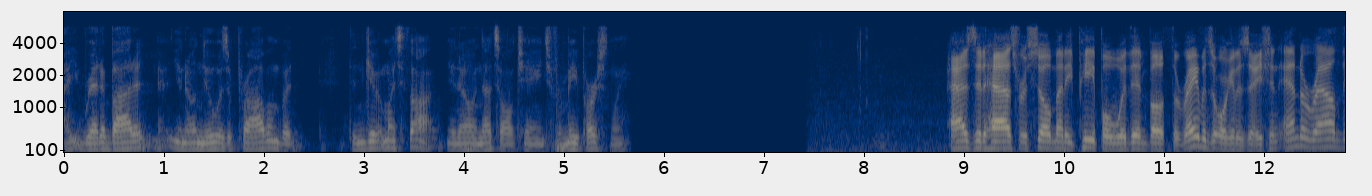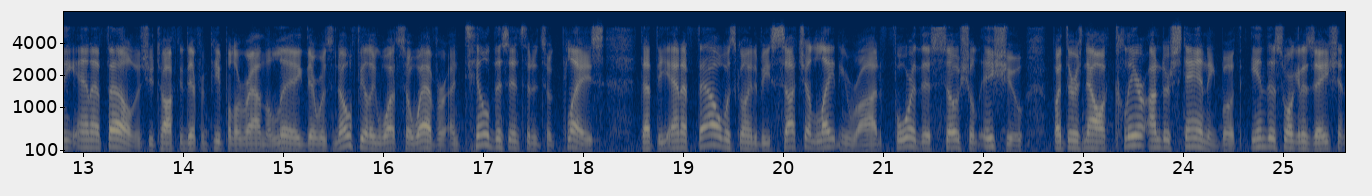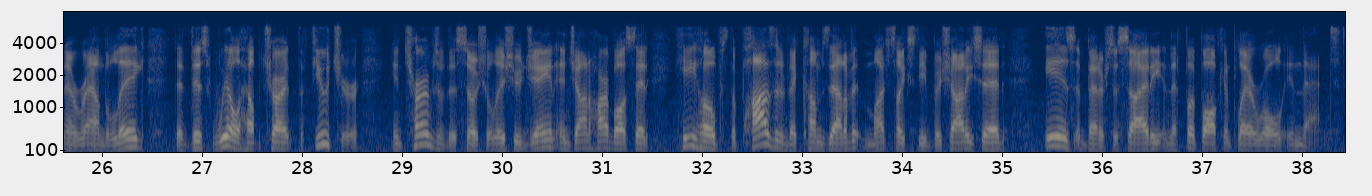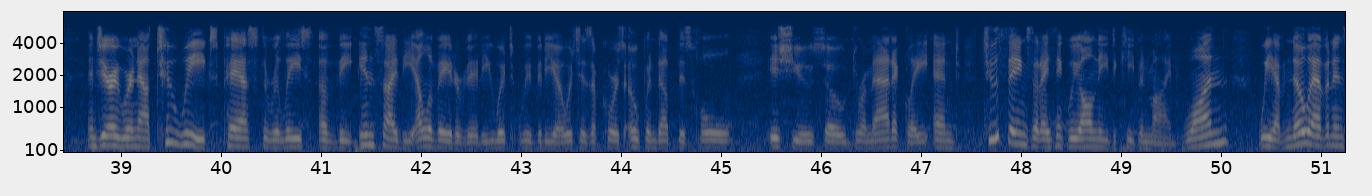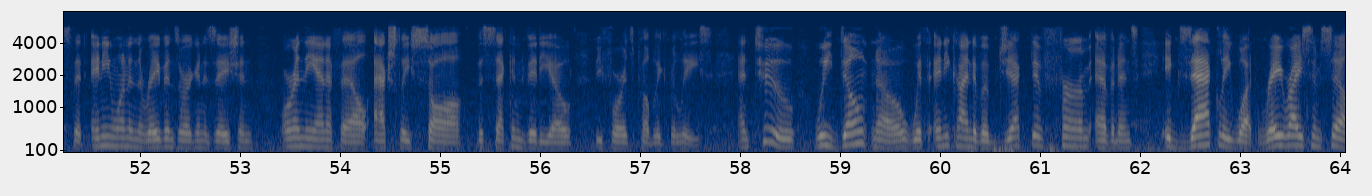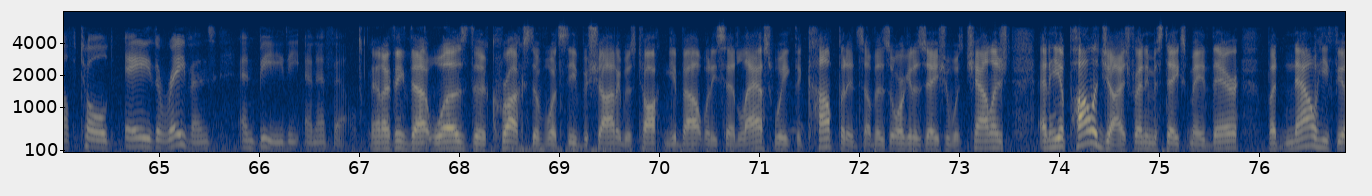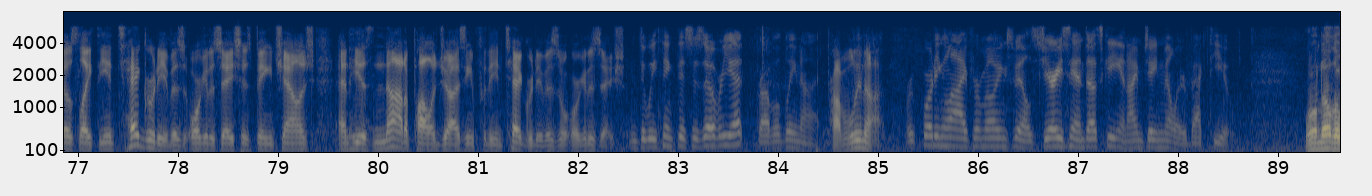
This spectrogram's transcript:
I read about it, you know, knew was a problem, but didn't give it much thought, you know, and that's all changed for me personally. As it has for so many people within both the Ravens organization and around the NFL. As you talk to different people around the league, there was no feeling whatsoever until this incident took place that the NFL was going to be such a lightning rod for this social issue. But there is now a clear understanding, both in this organization and around the league, that this will help chart the future in terms of this social issue. Jane and John Harbaugh said he hopes the positive that comes out of it, much like Steve Bisciotti said, is a better society and that football can play a role in that. And Gerry, we're now two weeks past the release of the Inside the Elevator video, which, has, of course, opened up this whole issue so dramatically. And two things that I think we all need to keep in mind. One, we have no evidence that anyone in the Ravens organization or in the NFL actually saw the second video before its public release. And two, we don't know with any kind of objective, firm evidence exactly what Ray Rice himself told A, the Ravens, and B, the NFL. And I think that was the crux of what Steve Bisciotti was talking about when he said last week the confidence of his organization was challenged, and he apologized for any mistakes made there, but now he feels like the integrity of his organization is being challenged, and he is not apologizing for the integrity of his organization. Do we think this is over yet? Probably not. Probably not. Reporting live from Owings Mills, Gerry Sandusky, and I'm Jane Miller. Back to you. Well, another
